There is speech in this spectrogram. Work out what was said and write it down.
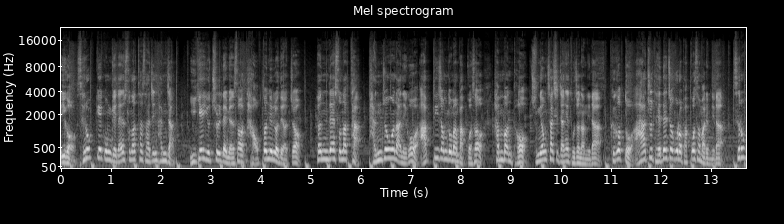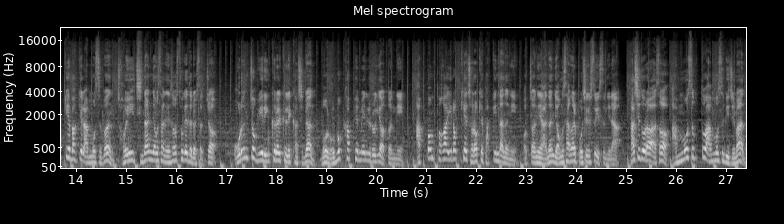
이거 새롭게 공개된 소나타 사진 한 장. 이게 유출되면서 다 없던 일로 되었죠. 현대 소나타 단종은 아니고 앞뒤 정도만 바꿔서 한 번 더 중형차 시장에 도전합니다. 그것도 아주 대대적으로 바꿔서 말입니다. 새롭게 바뀔 앞모습은 저희 지난 영상에서 소개드렸었죠. 오른쪽 위 링크를 클릭하시면 뭐 로보카 패밀리룩이 어떻니 앞범퍼가 이렇게 저렇게 바뀐다느니 어쩌니 하는 영상을 보실 수 있습니다. 다시 돌아와서 앞모습도 앞모습이지만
